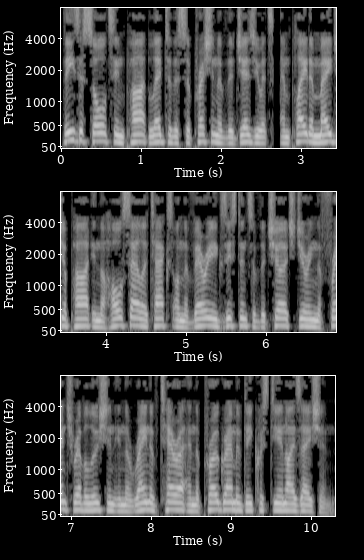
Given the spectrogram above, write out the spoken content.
These assaults in part led to the suppression of the Jesuits, and played a major part in the wholesale attacks on the very existence of the Church during the French Revolution in the Reign of Terror and the program of dechristianization.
